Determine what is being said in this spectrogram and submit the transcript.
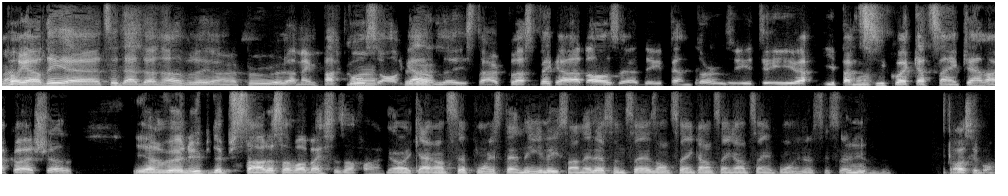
Comment? regarder, euh, tu sais, Dadonov, là, il a un peu le même parcours. si on regarde, c'était un prospect à la base euh, des Panthers. Il, était, il est parti, quoi, 4-5 ans dans KHL. Il est revenu, puis depuis ce temps-là, ça va bien, ses affaires. Ah, 47 points cette année. Là, il s'en allait sur une saison de 50-55 points. C'est solide. Ah, c'est bon.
